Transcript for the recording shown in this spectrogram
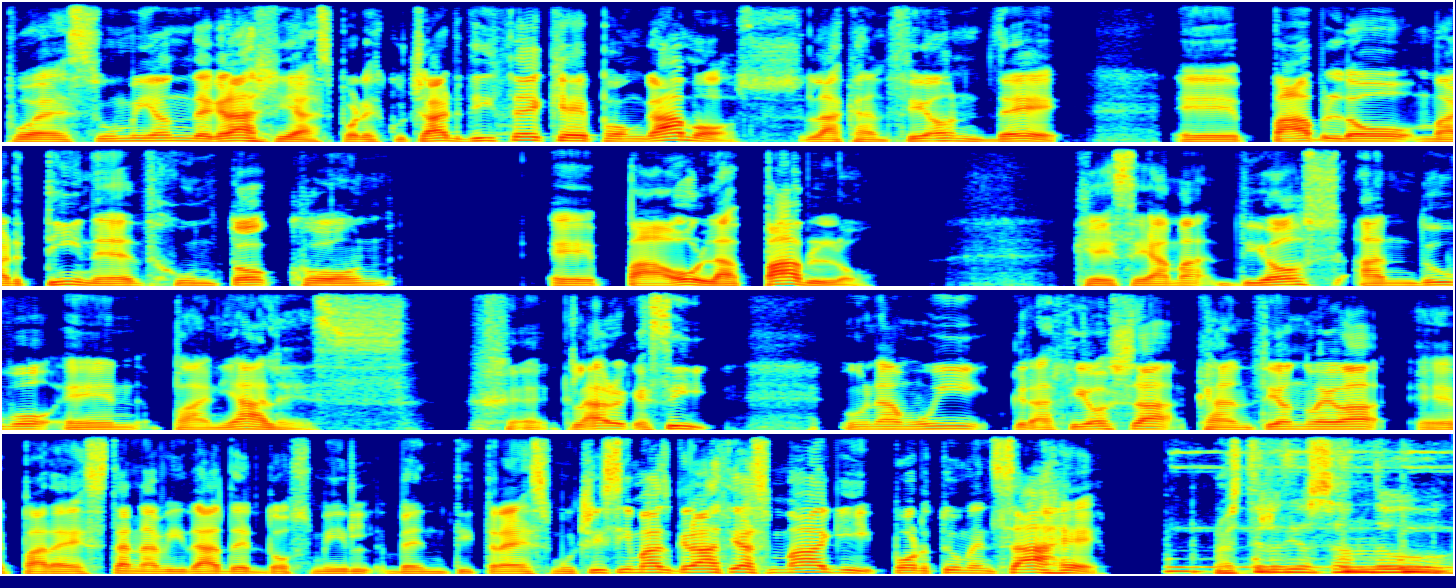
Pues un millón de gracias por escuchar. Dice que pongamos la canción de eh, Pablo Martínez junto con eh, Paola Pablo, que se llama Dios anduvo en pañales. claro que sí, una muy graciosa canción nueva eh, para esta Navidad del 2023. Muchísimas gracias Maggie por tu mensaje. Nuestro Dios anduvo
